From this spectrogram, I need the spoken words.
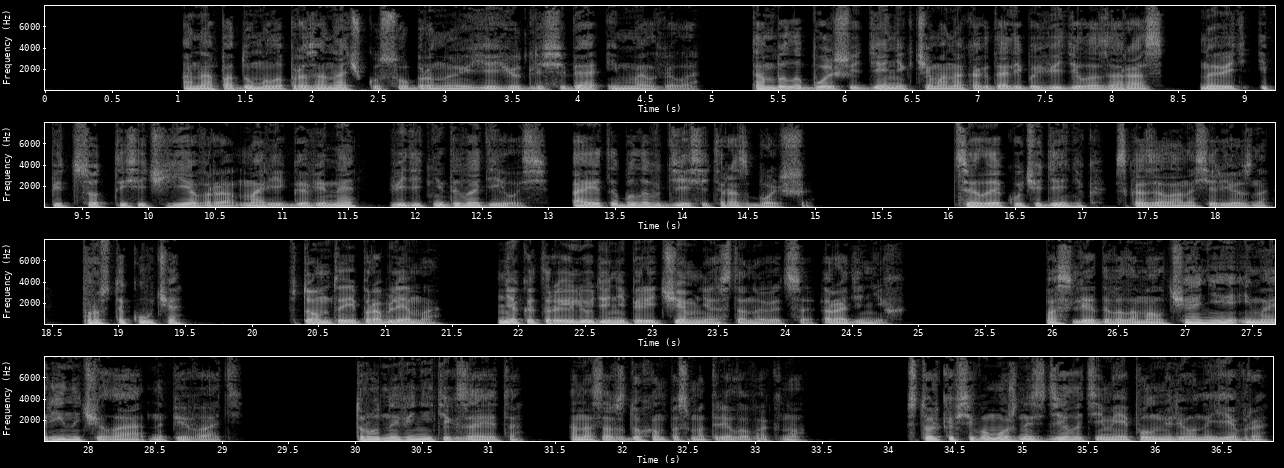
Она подумала про заначку, собранную ею для себя и Мелвилла. Там было больше денег, чем она когда-либо видела за раз, но ведь и 500 тысяч евро Мари Гавине видеть не доводилось, а это было в десять раз больше. «Целая куча денег», — сказала она серьезно. «Просто куча». В том-то и проблема. Некоторые люди ни перед чем не остановятся ради них. Последовало молчание, и Мари начала напевать. «Трудно винить их за это», — она со вздохом посмотрела в окно. «Столько всего можно сделать, имея полмиллиона евро».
